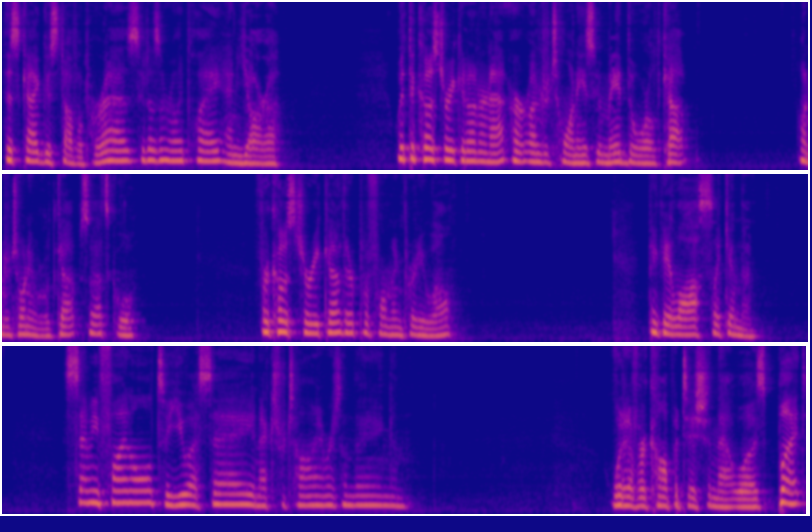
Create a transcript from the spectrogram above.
This guy, Gustavo Perez, who doesn't really play, and Yara. With the Costa Rican under or under 20s who made the World Cup. Under 20 World Cup, so that's cool. For Costa Rica, they're performing pretty well. I think they lost like in the semifinal to USA in extra time or something. And whatever competition that was. But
